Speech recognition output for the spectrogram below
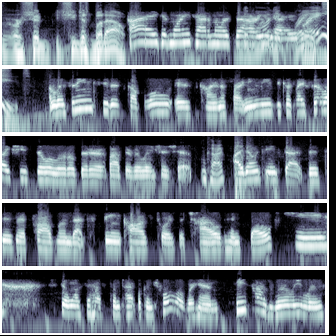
or should she just butt out? Hi, good morning, Tad and Melissa. How are you guys? Great. Listening to this couple is kind of frightening me because I feel like she's still a little bitter about their relationship. Okay. I don't think that this is a problem that's being caused towards the child himself. She still wants to have some type of control over him. He sounds really loose,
